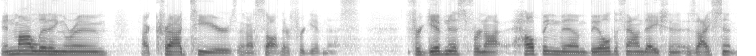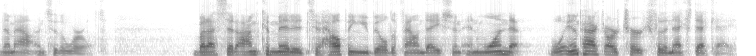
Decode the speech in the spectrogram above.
In my living room, I cried tears and I sought their forgiveness. Forgiveness for not helping them build a foundation as I sent them out into the world. But I said, I'm committed to helping you build a foundation and one that will impact our church for the next decade.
